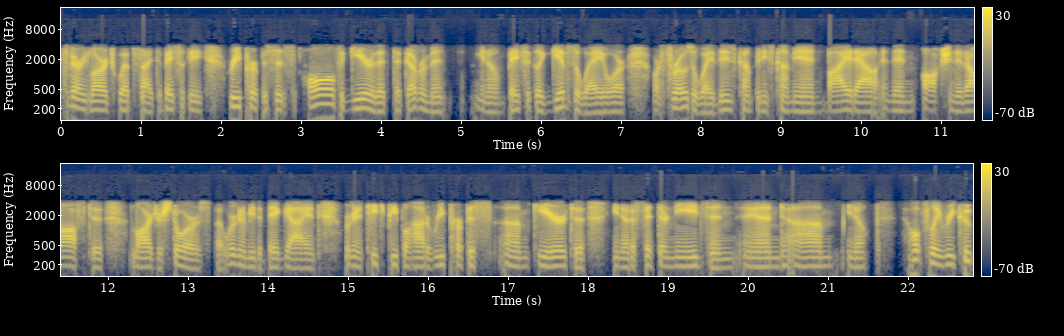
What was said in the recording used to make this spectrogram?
it's a very large website that basically repurposes all the gear that the government you know basically gives away or or throws away. These companies come in buy it out and then auction it off to larger stores. But we're going to be the big guy and we're going to teach people how to repurpose um gear to you know to fit their needs and and um you know hopefully recoup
